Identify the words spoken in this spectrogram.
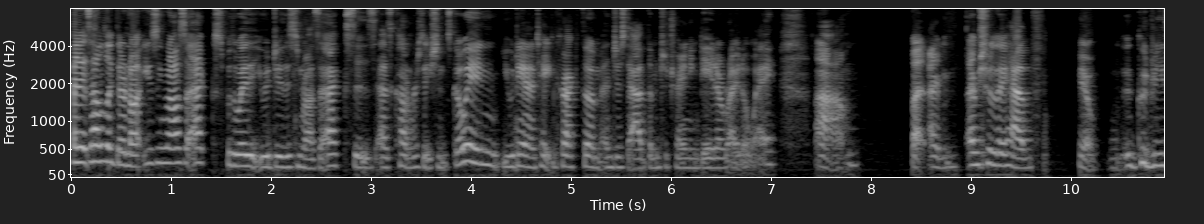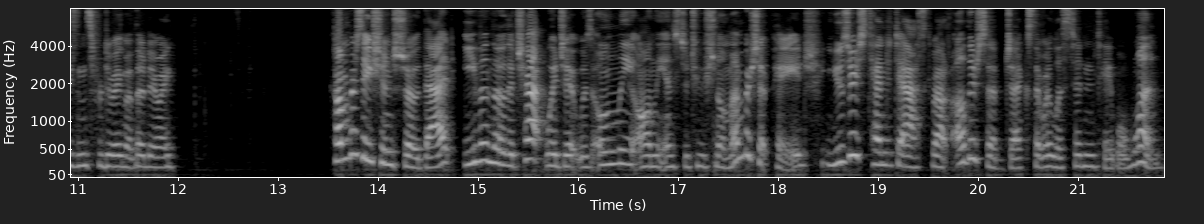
and it sounds like they're not using Rasa X, but the way that you would do this in Rasa X is as conversations go in, you would annotate and correct them and just add them to training data right away. Um, but I'm I'm sure they have you know good reasons for doing what they're doing. Conversations showed that, even though the chat widget was only on the institutional membership page, users tended to ask about other subjects that were listed in Table 1.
